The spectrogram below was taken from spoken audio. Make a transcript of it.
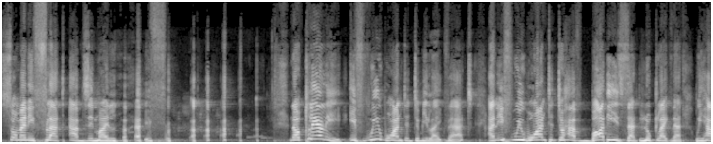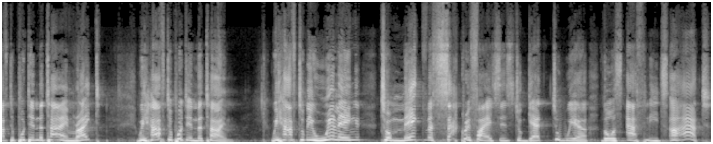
so many flat abs in my life. now, clearly, if we wanted to be like that, and if we wanted to have bodies that look like that, we have to put in the time, right? We have to put in the time. We have to be willing to make the sacrifices to get to where those athletes are at.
